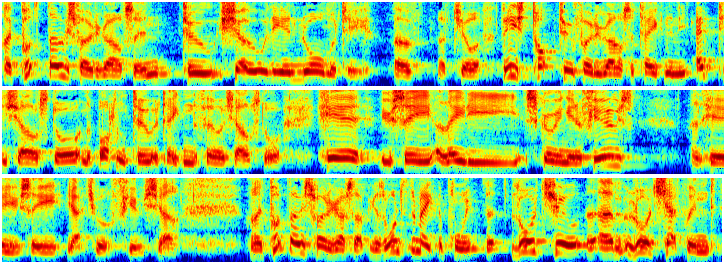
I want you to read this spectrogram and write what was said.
I put those photographs in to show the enormity of, of Chilwell. These top two photographs are taken in the empty shell store, and the bottom two are taken in the filled shell store. Here you see a lady screwing in a fuse, and here you see the actual fuse shell. And I put those photographs up because I wanted to make the point that Lord, Chil- um, Lord Chetwynd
